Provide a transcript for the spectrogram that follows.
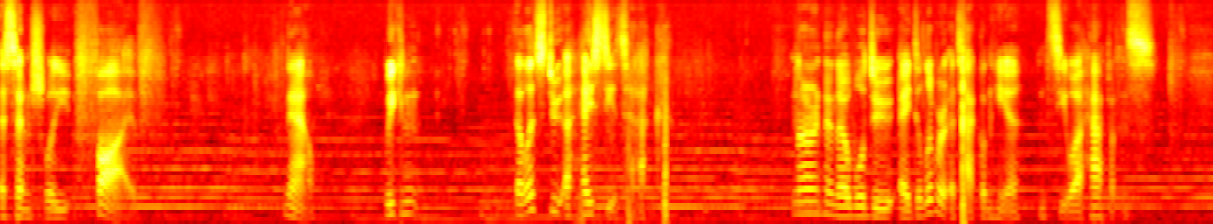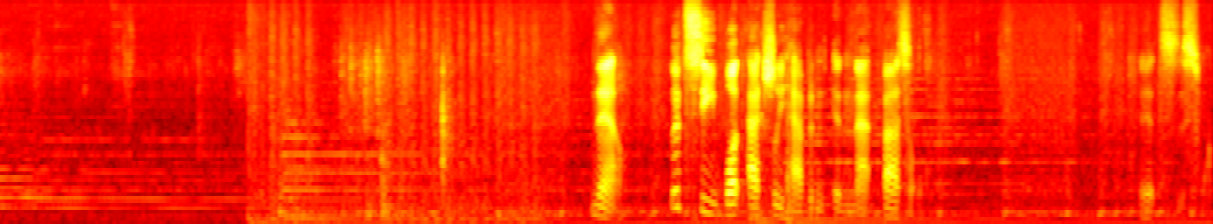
essentially 5. Now, we can... Now let's do a hasty attack. No, no, no, we'll do a deliberate attack on here and see what happens. Now, let's see what actually happened in that battle. It's this one.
